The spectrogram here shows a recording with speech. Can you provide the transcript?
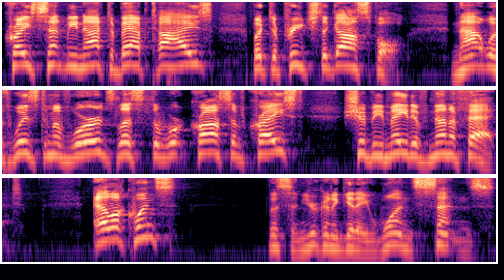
Christ sent me not to baptize, but to preach the gospel, not with wisdom of words, lest the cross of Christ should be made of none effect. Eloquence, listen, you're going to get a one sentence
